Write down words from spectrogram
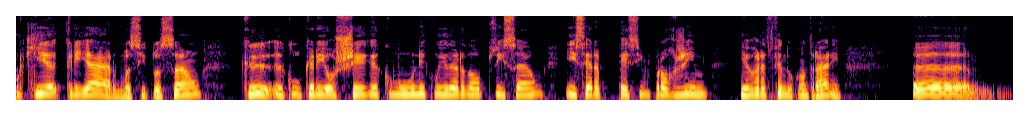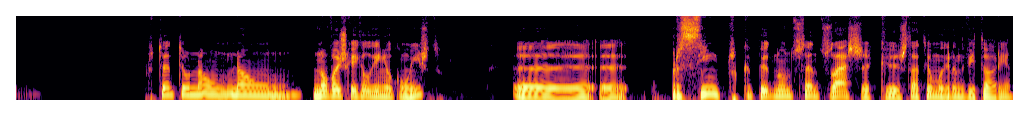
porque ia criar uma situação que colocaria o Chega como o único líder da oposição e isso era péssimo para o regime. E agora defende o contrário. Uh, portanto, eu não, não, não vejo o que é que ele ganhou com isto. Uh, uh, presinto que Pedro Nuno Santos acha que está a ter uma grande vitória,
